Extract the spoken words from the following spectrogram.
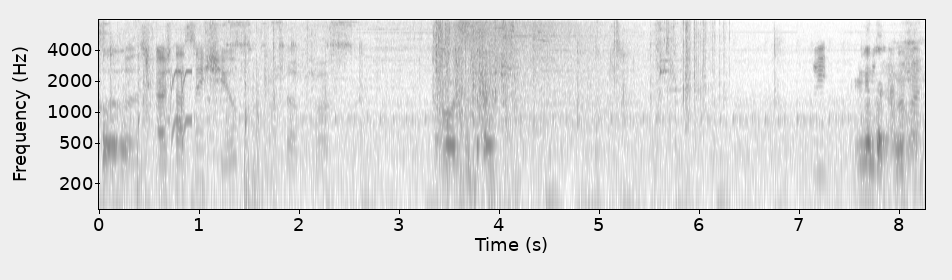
Foda-se. Esse tá sem shield. What the fuck? Volta atrás. Ganda joga bem.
